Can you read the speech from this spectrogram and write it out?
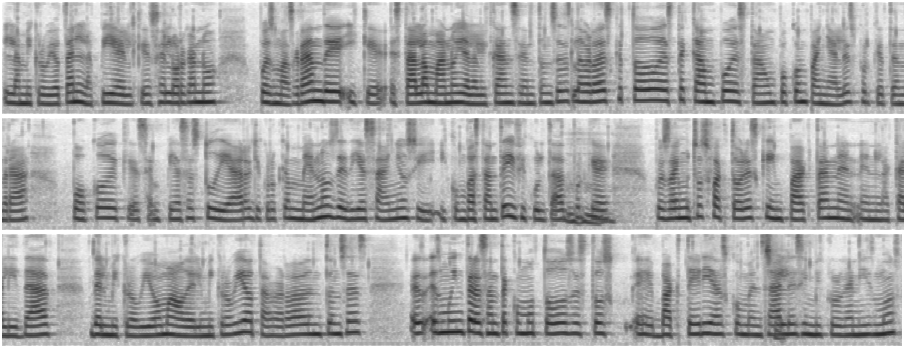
la microbiota en la piel, que es el órgano pues más grande y que está a la mano y al alcance. Entonces, la verdad es que todo este campo está un poco en pañales porque tendrá poco de que se empiece a estudiar, yo creo que menos de 10 años y, con bastante dificultad porque pues hay muchos factores que impactan en, la calidad del microbioma o del microbiota, ¿verdad? Entonces, es, muy interesante cómo todos estos eh, bacterias comensales y microorganismos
